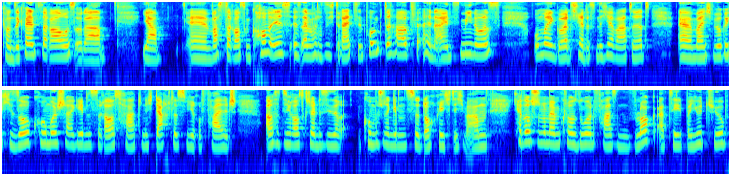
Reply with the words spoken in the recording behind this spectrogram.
Konsequenz daraus oder ja, äh, was daraus gekommen ist, ist einfach, dass ich 13 Punkte habe, eine 1 minus. Oh mein Gott, ich hätte es nicht erwartet, äh, weil ich wirklich so komische Ergebnisse raus hatte und ich dachte, es wäre falsch. Aber es hat sich herausgestellt, dass diese komischen Ergebnisse doch richtig waren. Ich habe auch schon in meinem Klausurenphasen-Vlog erzählt bei YouTube,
